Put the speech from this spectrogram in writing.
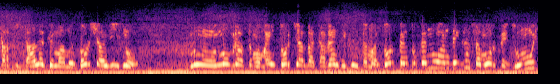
capitală când m-am întors și am zis nu. Nu, nu vreau să mă mai întorc, chiar dacă aveam de gând să mă întorc, pentru că nu am de gând să mor pe drumuri,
